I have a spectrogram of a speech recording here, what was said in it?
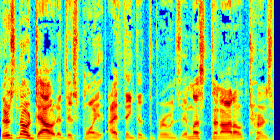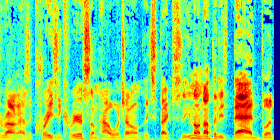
there's no doubt at this point, I think that the Bruins, unless Donato turns around and has a crazy career somehow, which I don't expect to see, you know, not that he's bad, but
